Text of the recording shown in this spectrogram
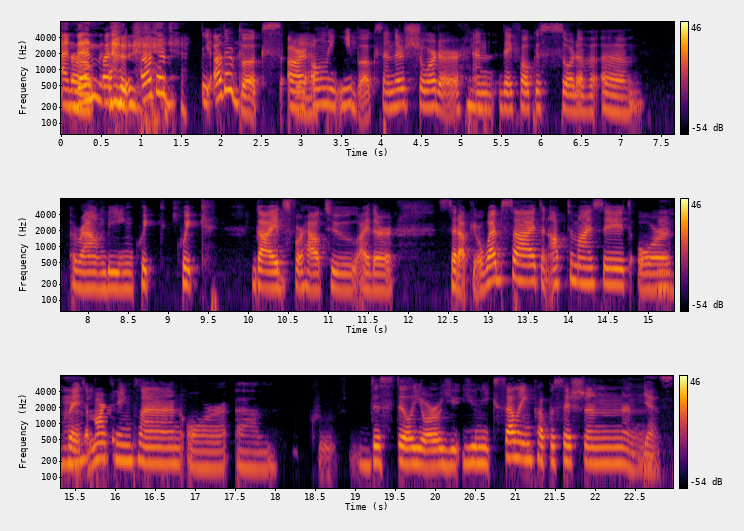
and so, then the other the other books are yeah. only ebooks, and they're shorter, mm-hmm. and they focus sort of um, around being quick quick guides for how to either set up your website and optimize it, or mm-hmm. create a marketing plan, or um, distill your u- unique selling proposition. And yes,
